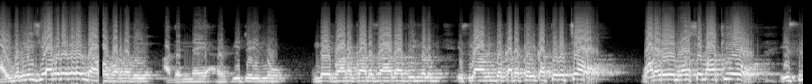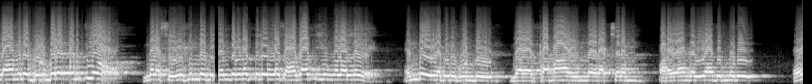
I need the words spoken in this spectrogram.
ഹൈദരലി ശിയാബുദങ്ങൾ എന്താണോ പറഞ്ഞത്? അതെന്നെ റിപ്പീറ്റ് ചെയ്യുന്നു. എന്തേ പാണക്കാട് സാധാത്യങ്ങളും ഇസ്ലാമിന്റെ കടക്കൽ കത്തിവെച്ചോ? വളരെ മോശമാക്കിയോ? ഇസ്ലാമിനെ ദുർബലപ്പെടുത്തിയോ? നിങ്ങളെ ഷെയ്ഖിന്റെ നിയന്ത്രണത്തിലുള്ള സാധാത്യങ്ങളല്ലേ എന്തേ അതിനെ കൊണ്ട് കമാ എന്ന അക്ഷരം പറയാൻ കഴിയാതിരുന്നത്? ഏ?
